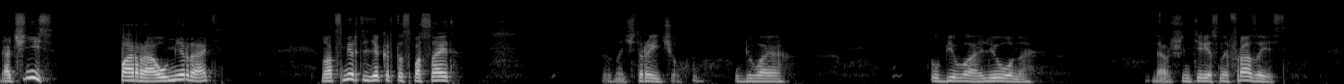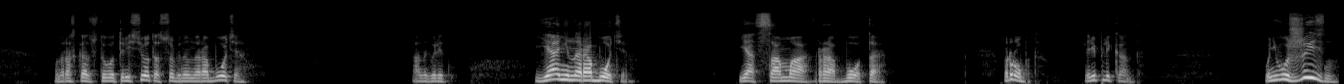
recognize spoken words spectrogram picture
Очнись пора умирать но от смерти декарта спасает значит рейчел убивая убивая леона. Дальше интересная фраза есть. Он рассказывает что его трясет особенно на работе. Она говорит я не на работе. Я сама работа робот репликант. У него жизнь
